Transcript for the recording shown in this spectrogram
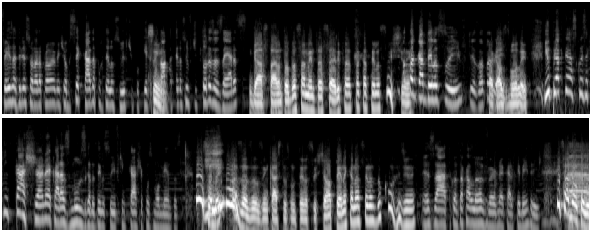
fez a trilha sonora provavelmente é obcecada por Taylor Swift, porque Sim. toca Taylor Swift de todas as eras. Gastaram todo o orçamento da série pra tocar pela Switch, né? Tocar Taylor Swift, Pagar os exatamente. boletos. E o pior é que tem umas coisas que encaixa, né, cara? As músicas da Taylor Swift encaixa com os momentos. É, são E- bem boas as, os encaixes no Taylor Swift. É uma pena que é nas cenas do Conrad, né? Exato, quando toca Lover, né, cara? Fiquei bem triste. E sabe uma Ah. coisa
